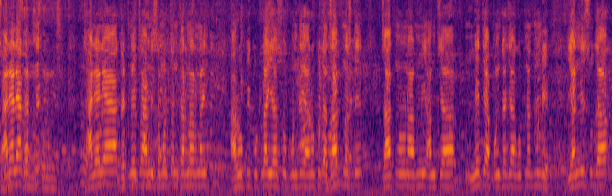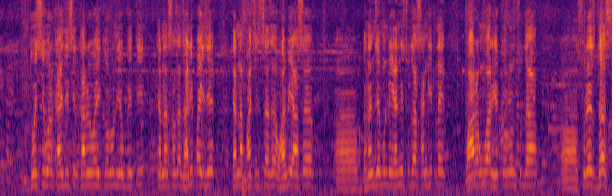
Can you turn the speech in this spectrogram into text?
झालेल्या घटने झालेल्या घटनेचं आम्ही समर्थन करणार नाही. आरोपी कुठलाही असो कोणत्याही आरोपीला जात नसते. जात म्हणून आम्ही आमच्या नेत्या पंकजा गोपनाथ मुंडे यांनी सुद्धा दोषीवर कायदेशीर कार्यवाही करून योग्य ती त्यांना सजा झाली पाहिजे. त्यांना फाशी सजा व्हावी असं धनंजय मुंडे यांनी सुद्धा सांगितलंय. वारंवार हे करून सुद्धा सुरेश धस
